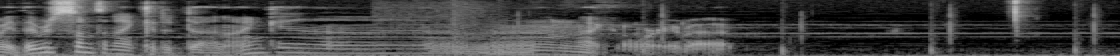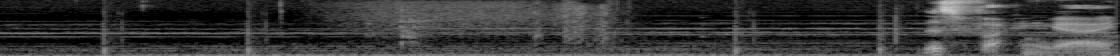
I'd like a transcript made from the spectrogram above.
Oh wait, there was something I could have done. I can... I'm not gonna worry about it. This fucking guy.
